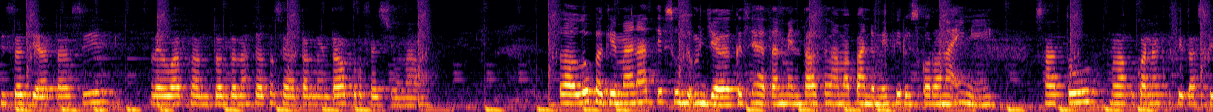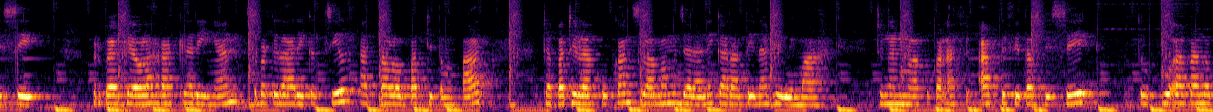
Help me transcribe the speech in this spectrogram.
bisa diatasi lewat bantuan tenaga kesehatan mental profesional. Lalu bagaimana tips untuk menjaga kesehatan mental selama pandemi virus corona ini? Satu, melakukan aktivitas fisik. Berbagai olahraga ringan seperti lari kecil atau lompat di tempat dapat dilakukan selama menjalani karantina di rumah. Dengan melakukan aktivitas fisik, tubuh akan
